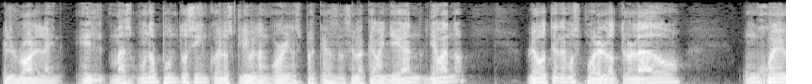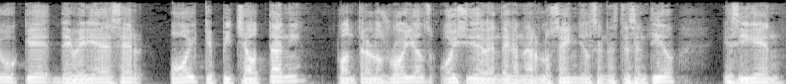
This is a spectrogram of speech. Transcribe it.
el run line, el más 1.5 de los Cleveland Guardians para que se lo acaban llegando, llevando. Luego tenemos por el otro lado un juego que debería de ser hoy que picha Otani contra los Royals. Hoy sí deben de ganar los Angels en este sentido, que siguen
